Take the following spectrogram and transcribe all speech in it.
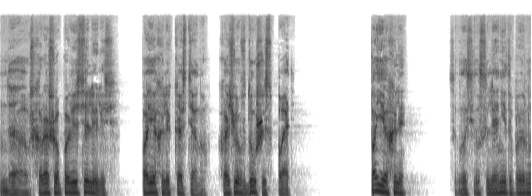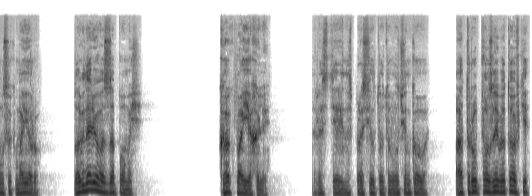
«Да уж, хорошо повеселились. Поехали к Костяну. Хочу в душ и спать». «Поехали», — согласился Леонид и повернулся к майору. «Благодарю вас за помощь». «Как поехали?» — растерянно спросил тот у Волченкова. «А труп возле бытовки?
